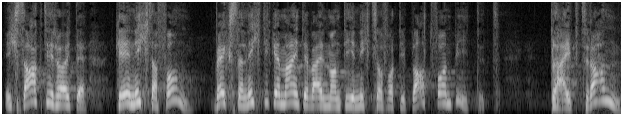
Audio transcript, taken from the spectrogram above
Ich sag dir heute, geh nicht davon. Wechsel nicht die Gemeinde, weil man dir nicht sofort die Plattform bietet. Bleib dran.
